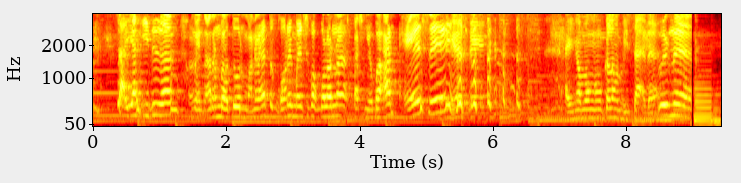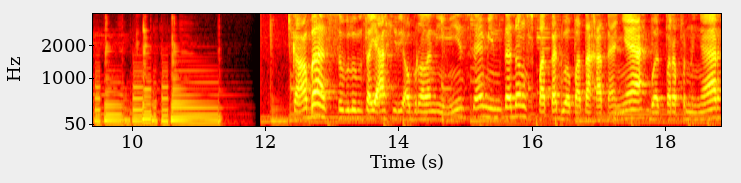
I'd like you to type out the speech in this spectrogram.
saya gitu kan komentaran batur mana tuh goreng main sepak bola na? Pas nyobaan hese. Iya sih. Aing ngomong ngungkel mah bisa dah. Bener Kabas, sebelum saya akhiri obrolan ini, saya minta dong sepatah dua patah katanya buat para pendengar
